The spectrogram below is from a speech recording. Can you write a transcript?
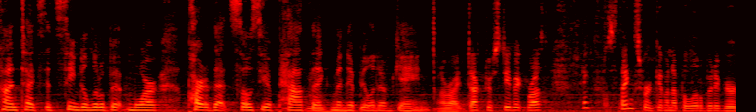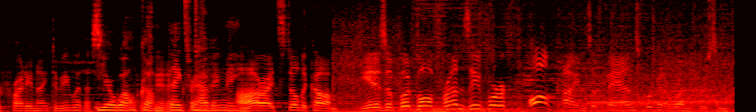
context, it seemed a little bit more part of that sociopathic, mm -hmm. manipulative game. All right. Dr. Stevic-Rust, thanks, thanks for giving up a little bit of your Friday night to be with us. You're welcome. Thanks for having me. All right. Still to come. It is a football frenzy for all kinds of fans. We're going to run through some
